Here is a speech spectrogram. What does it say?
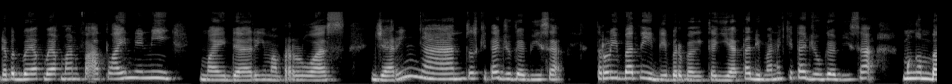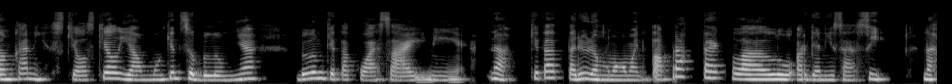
dapat banyak-banyak manfaat lainnya nih, mulai dari memperluas jaringan, terus kita juga bisa terlibat nih di berbagai kegiatan di mana kita juga bisa mengembangkan nih skill-skill yang mungkin sebelumnya belum kita kuasai nih. Nah, kita tadi udah ngomong-ngomong tentang praktek, lalu organisasi. Nah,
